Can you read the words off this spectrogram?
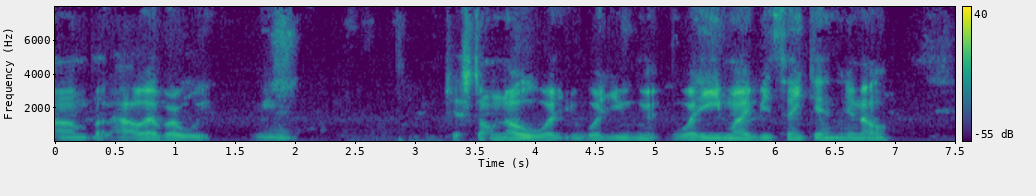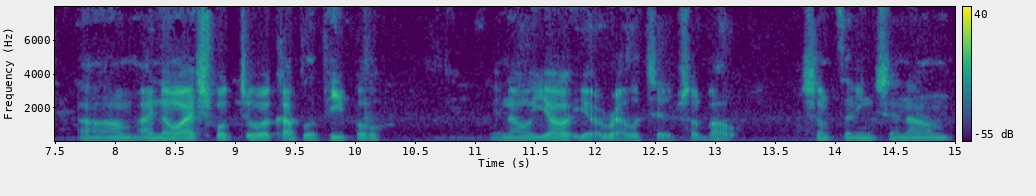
Um but however we we just don't know what what you what he might be thinking you know? Um i know i spoke to a couple of people you know your your relatives about some things and um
